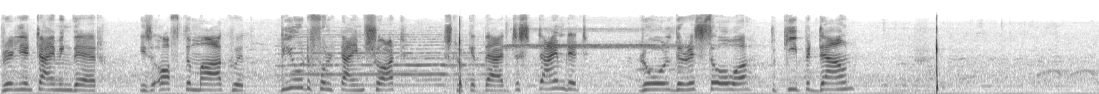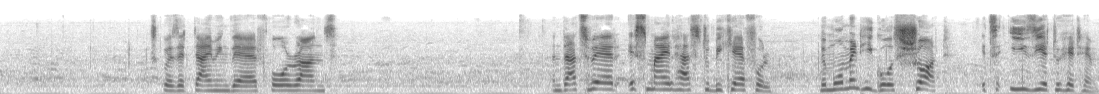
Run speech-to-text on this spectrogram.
Brilliant timing there. He's off the mark with beautiful time shot. Just look at that. Just timed it. Rolled the wrist over to keep it down. Exquisite timing there, four runs. And that's where Ismail has to be careful. The moment he goes short, it's easier to hit him.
